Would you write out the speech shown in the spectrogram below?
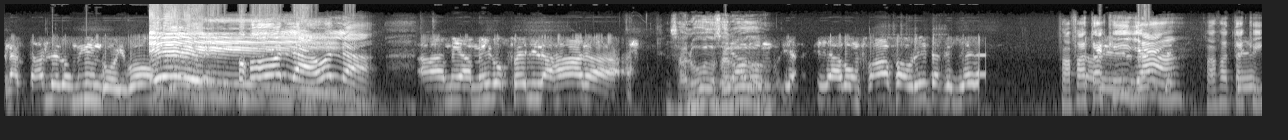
Buenas tardes, Domingo, Ivonne. ¡Ey! Hola, hola. A mi amigo Feli Lajara. Saludos, Y a, saludos. don, y, a, y a don Fafa ahorita que llega. Fafa está aquí de- ya. Fafa está de- aquí.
